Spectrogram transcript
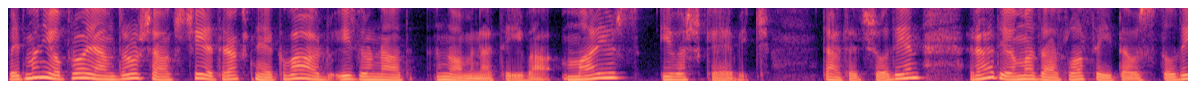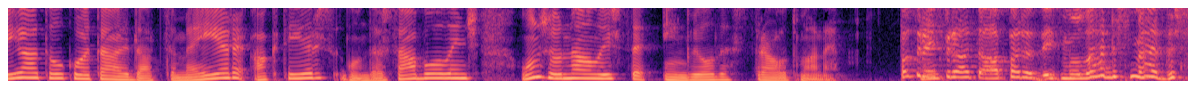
bet man joprojām drošāk šķiet rakstnieku vārdu izrunāt nominatīvā Marjus Ivaškevičs. Tātad šodien radio mazās lasītavas studijā tulkotāja Dace Meijere, aktieris Gundars Āboliņš un žurnāliste Ingvilde Strautmane. Paturētprātā paradigmu ledus medus.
